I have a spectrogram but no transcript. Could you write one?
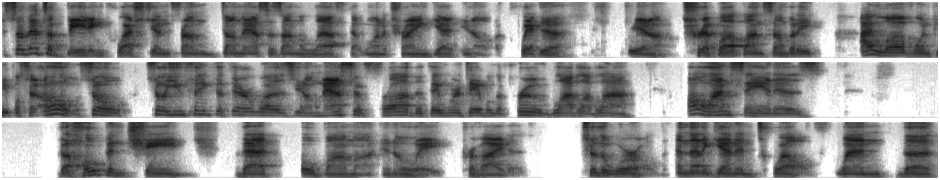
so that's a baiting question from dumbasses on the left that want to try and get, you know, a quick, Yeah, you know, trip up on somebody. I love when people say, "Oh, so so you think that there was, you know, massive fraud that they weren't able to prove, blah blah blah." All I'm saying is the hope and change that Obama in 08 provided to the world, and then again in 12 when the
